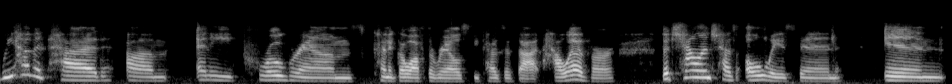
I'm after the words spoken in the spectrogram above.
we haven't had um, any programs kind of go off the rails because of that. However, the challenge has always been in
